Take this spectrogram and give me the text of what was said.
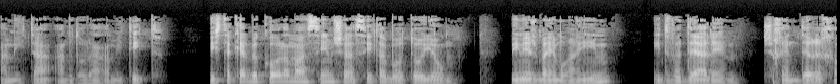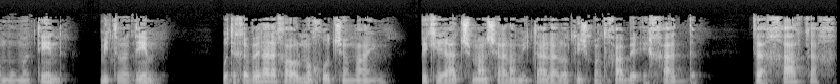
המיתה הגדולה אמיתית. תסתכל בכל המעשים שעשית באותו יום, ואם יש בהם רעים, יתוודה עליהם, שכן דרך המומתין מתוודים. ותקבל עליך עול מלכות שמיים, וקריאת שמע שעל המיטה להעלות נשמתך באחד, ואחר כך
